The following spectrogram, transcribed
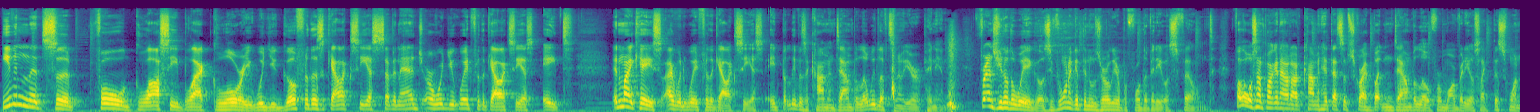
Even in its uh, full glossy black glory, would you go for this Galaxy S7 Edge or would you wait for the Galaxy S8? In my case, I would wait for the Galaxy S8, but leave us a comment down below. We'd love to know your opinion. Friends, you know the way it goes. If you want to get the news earlier before the video is filmed, follow us on PocketNow.com and hit that subscribe button down below for more videos like this one.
